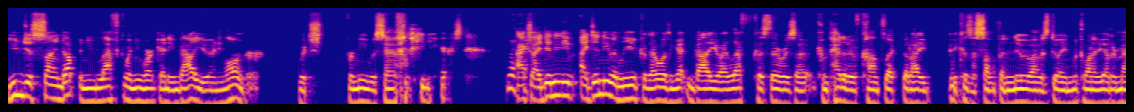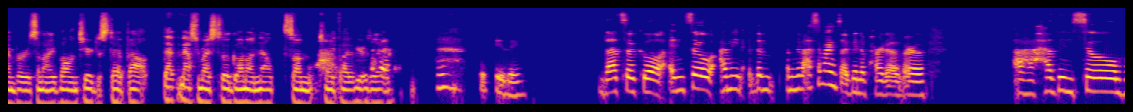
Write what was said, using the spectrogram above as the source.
You just signed up and you left when you weren't getting value any longer, which for me was 17 years. Actually, I didn't even I didn't even leave because I wasn't getting value. I left because there was a competitive conflict that I because of something new I was doing with one of the other members, and I volunteered to step out. That mastermind is still going on now, some wow. 25 years later. That's amazing. That's so cool. And so, I mean, the I mean, the masterminds I've been a part of are uh, have been so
